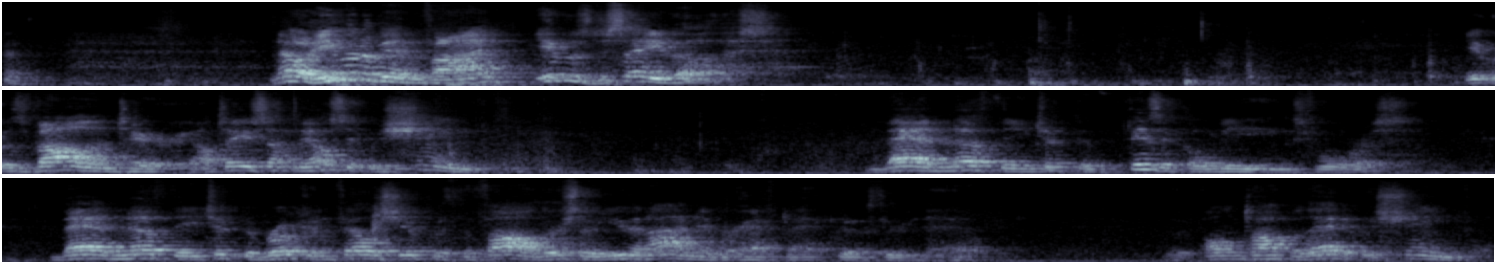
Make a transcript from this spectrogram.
no, he would have been fine. It was to save us. It was voluntary. I'll tell you something else, it was shameful. Bad enough that he took the physical beatings for us. Bad enough that he took the broken fellowship with the Father, so you and I never have to, have to go through that. But on top of that, it was shameful.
